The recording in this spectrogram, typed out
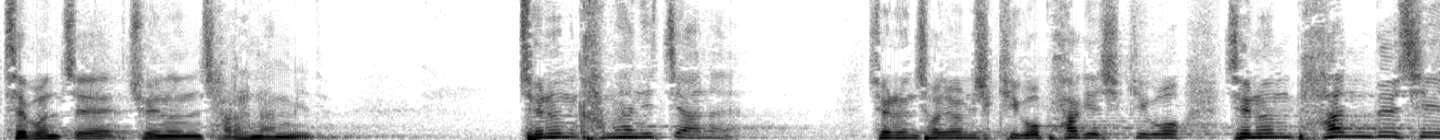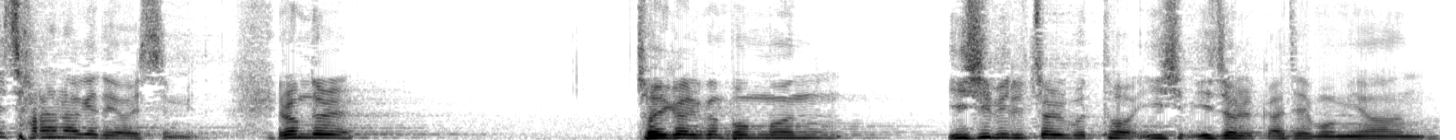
세 번째, 죄는 자라납니다. 죄는 가만히 있지 않아요. 죄는 전염시키고 파괴시키고 죄는 반드시 자라나게 되어 있습니다. 여러분들, 저희가 읽은 본문 21절부터 22절까지 보면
